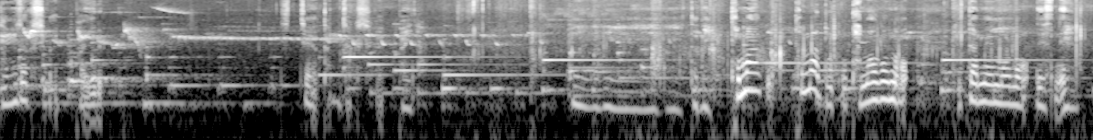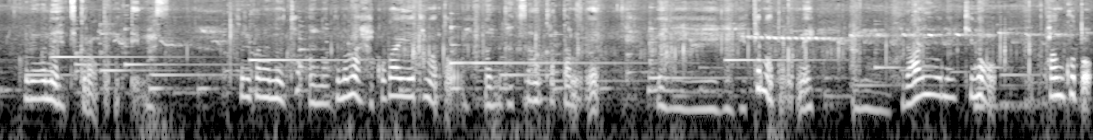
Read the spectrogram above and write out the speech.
タマジャクシがいっぱいいる。ちっちゃいタマジャクシがいっぱいだ。えー、っとねトマトマトと卵の炒め物ですね。これをね作ろうと思っています。それからねあのこの前箱買いでトマトあのたくさん買ったので、えー、トマトのねあのフライをね昨日パン粉と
